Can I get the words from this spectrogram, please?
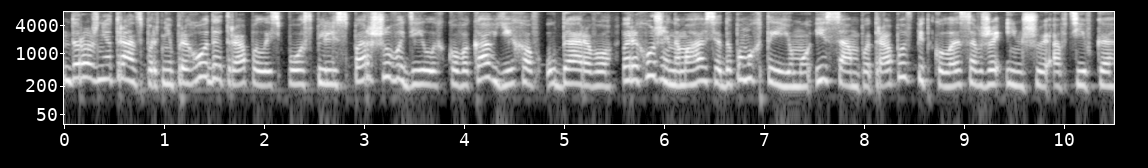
Дорожньо-транспортні пригоди трапились поспіль. Спершу водій легковика в'їхав у дерево. Перехожий намагався допомогти йому і сам потрапив під колеса вже іншої автівки.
